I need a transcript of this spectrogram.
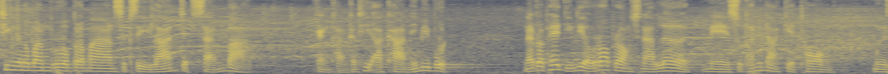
ชิงเงินรางวัลรวมประมาณ 14 ล้าน7แสนบาท แข่งขันกันที่อาคารนิมิบุตร ในประเภทหญิงเดี่ยวรอบรองชนะเลิศ เมสุพนิดาเกตทอง มือ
